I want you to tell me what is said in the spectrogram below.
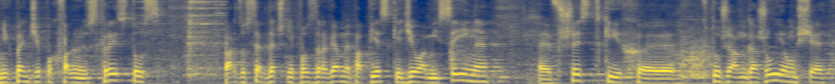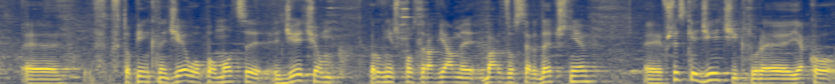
Niech będzie pochwalony Jezus Chrystus. Bardzo serdecznie pozdrawiamy papieskie dzieła misyjne, e, wszystkich, e, którzy angażują się e, w to piękne dzieło pomocy dzieciom. Również pozdrawiamy bardzo serdecznie wszystkie dzieci, które jako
